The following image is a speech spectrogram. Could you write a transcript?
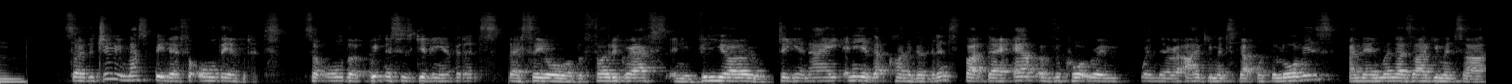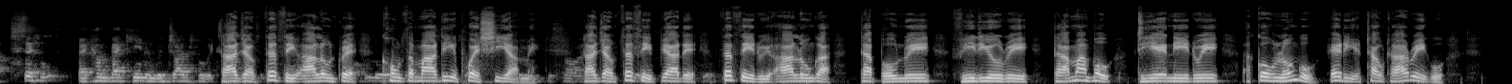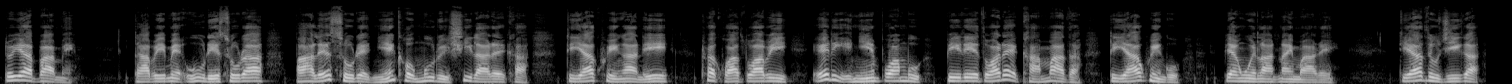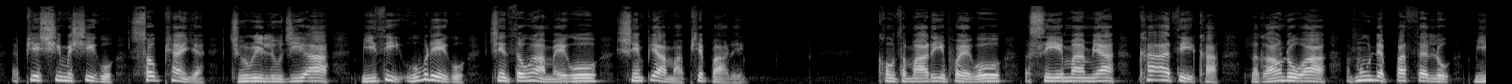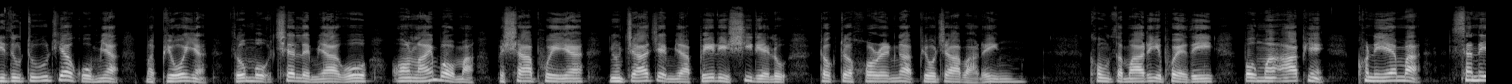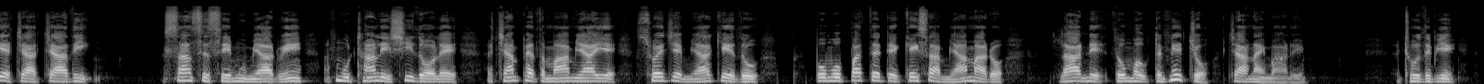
So the jury must be there for all the evidence. So all the witnesses giving evidence, they see all of the photographs, any video, DNA, any of that kind of evidence, but they're out of the courtroom when there are arguments about what the law is, and then when those arguments are settled, they come back in and the judge will ဒါကြောင့်သက်သေအားလုံးအတွက်ခုံသမာဓိအဖွဲ့ရှိရမယ်။ဒါကြောင့်သက်သေပြတဲ့သက်သေတွေအားလုံးကဓာတ်ပုံတွေဗီဒီယိုတွေဒါမှမဟုတ် DNA တွေအကုန်လုံးကိုအဲ့ဒီအထောက်အထားတွေကိုတွေ့ရပါမယ်။ ဒါပေမဲ့ဥပဒေဆိုတာဘာလဲဆိုတဲ့ငင်းခုန်မှုတွေရှိလာတဲ့အခါတရားခွင်ကနေထွက်ခွာသွားပြီးအဲ့ဒီအငင်းပွားမှုပြည်လေသွားတဲ့အခါမှသာတရားခွင်ကို ပြန်ဝင်လာနိုင်ပါတယ်။တရားသူကြီးကအပြစ်ရှိမရှိကိုစောက်ဖြန့်ရန်ဂျူရီလူကြီးအားမြည်သည့်ဥပဒေကိုရှင်းသုံးရမယ်ကို ရှင်းပြမှာဖြစ်ပါတယ်။ခုံသမာဓိအဖွဲ့ကို အစီအမံများခန့်အပ်သည့်အခါ၎င်းတို့အားအမှုနှင့်ပတ်သက်လို့ မြည်သူတူတယောက်ကိုမျှမပြောရန်သို့မဟုတ်အချက်လက်များကိုအွန်လိုင်းပေါ်မှာမရှာဖွေရန်ညွှန်ကြားချက်များပေးလိရှိတယ်လို့ဒေါက်တာဟော်ရန်ကပြောကြားပါတယ်။ခုံသမာဓိအဖွဲ့သည် ပုံမှန်အားဖြင့်9ရက်မှ12ရက်ကြာကြာသည့်အစမ်းစစ်ဆေးမှုများတွင် အမှုထမ်းလေရှိတော်လဲအချမ်းဖက်သမားများရဲ့ဆွဲချက်များကဲ့သို့ပုံမပတ်သက်တဲ့ကိစ္စများမှာတော့လာနှစ်သို့မဟုတ်တစ်နှစ်ကျော်ကြာနိုင်ပါတယ်အထူးသဖြင့်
